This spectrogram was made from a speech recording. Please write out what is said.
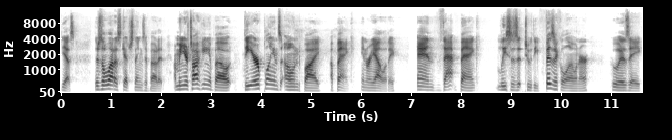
Yes, there's a lot of sketch things about it. I mean, you're talking about the airplane's owned by a bank in reality, and that bank leases it to the physical owner, who is a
